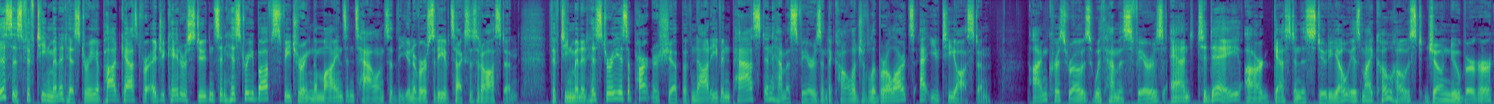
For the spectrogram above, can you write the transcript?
This is 15 Minute History, a podcast for educators, students, and history buffs featuring the minds and talents of the University of Texas at Austin. 15 Minute History is a partnership of Not Even Past and Hemispheres in the College of Liberal Arts at UT Austin. I'm Chris Rose with Hemispheres, and today our guest in the studio is my co host, Joan Neuberger,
